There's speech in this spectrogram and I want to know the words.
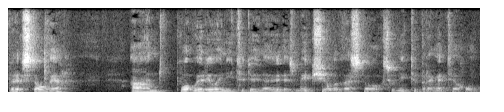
but it's still there. And what we really need to do now is make sure that this stops. We need to bring it to a halt.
